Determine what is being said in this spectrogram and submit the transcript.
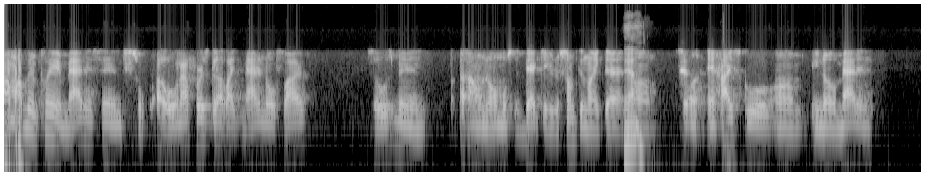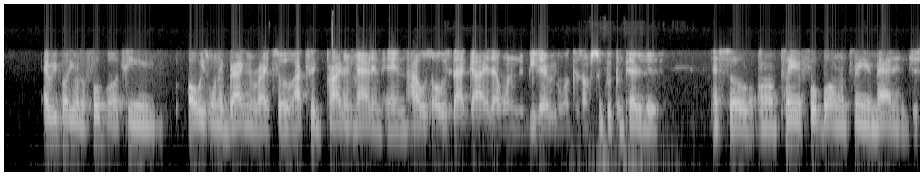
Um, I've been playing Madden since uh, when I first got like Madden 05. So it's been I don't know almost a decade or something like that. Yeah. Um, so in high school, um, you know, Madden, everybody on the football team always wanted bragging rights. So I took pride in Madden, and I was always that guy that wanted to beat everyone because I'm super competitive. And so um, playing football and playing Madden just,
